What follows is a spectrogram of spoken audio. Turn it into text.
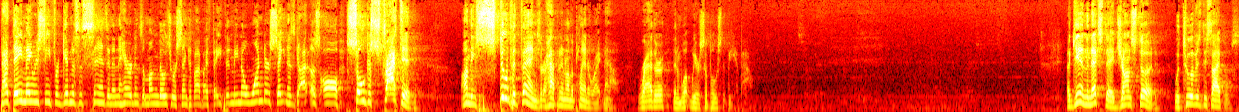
that they may receive forgiveness of sins and inheritance among those who are sanctified by faith in me. No wonder Satan has got us all so distracted on these stupid things that are happening on the planet right now rather than what we are supposed to be about. Again, the next day, John stood with two of his disciples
